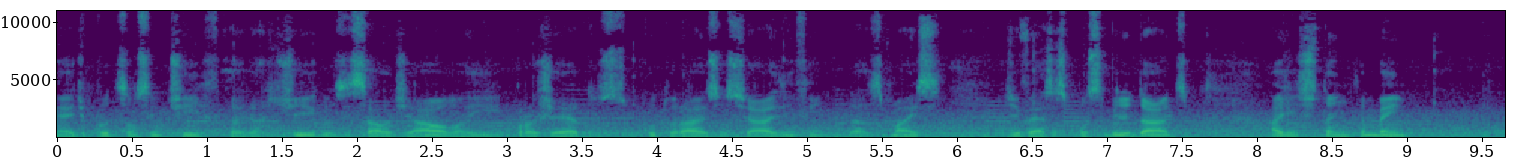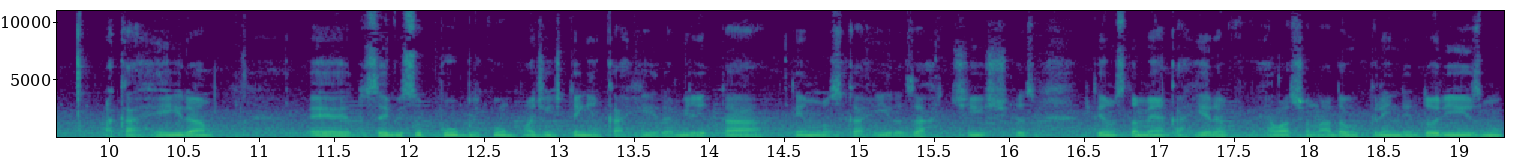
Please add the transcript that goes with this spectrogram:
é, de produção científica, de artigos e sala de aula e projetos culturais, sociais, enfim, das mais diversas possibilidades. A gente tem também a carreira é, do serviço público, a gente tem a carreira militar, temos carreiras artísticas, temos também a carreira relacionada ao empreendedorismo,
